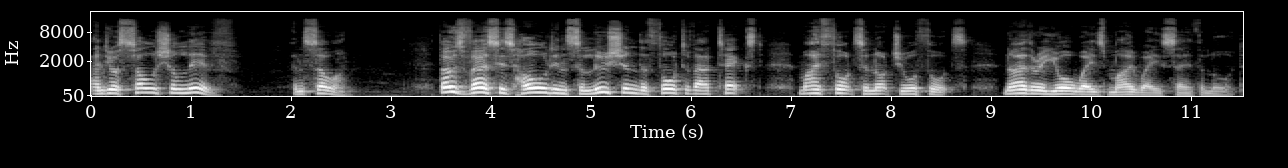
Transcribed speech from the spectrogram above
and your soul shall live. And so on. Those verses hold in solution the thought of our text My thoughts are not your thoughts, neither are your ways my ways, saith the Lord.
